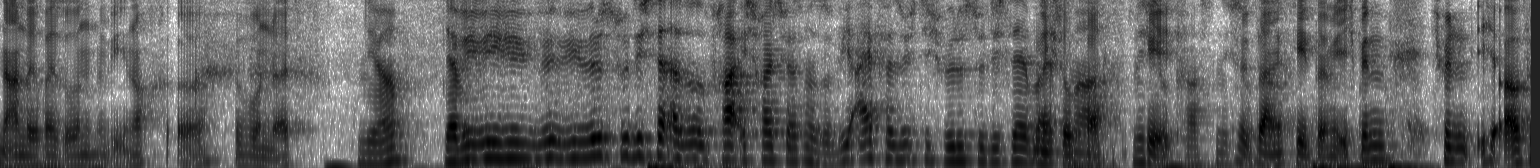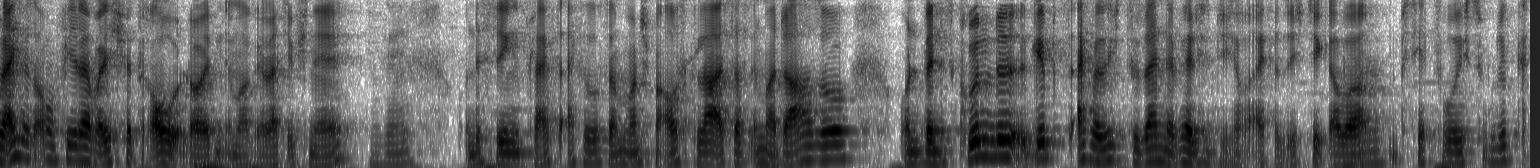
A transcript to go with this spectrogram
eine andere Person irgendwie noch äh, bewundert. Ja. Ja, wie, wie, wie, wie- würdest du dich denn, also frag, ich frage dich erstmal so, wie eifersüchtig würdest du dich selber Nicht so krass. Nicht geht. so krass, nicht Ich so würde sagen, krass. es geht bei mir. Ich bin, ich bin, ich, aber vielleicht ist das auch ein Fehler, weil ich vertraue Leuten immer relativ schnell. Okay. Und deswegen bleibt Eifersucht dann manchmal aus. Klar ist das immer da so. Und wenn es Gründe gibt, eifersüchtig zu sein, dann werde ich natürlich auch eifersüchtig. Aber bis jetzt wurde ich zum Glück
